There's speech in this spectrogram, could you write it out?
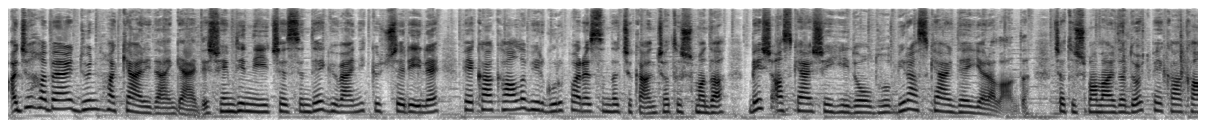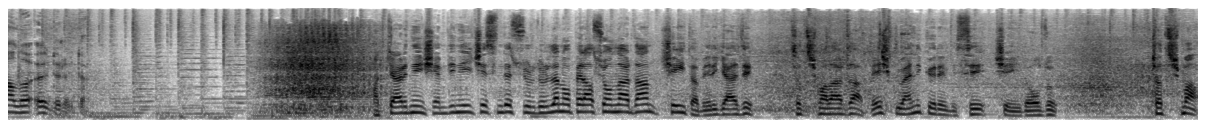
Acı haber dün Hakkari'den geldi. Şemdinli ilçesinde güvenlik güçleriyle PKK'lı bir grup arasında çıkan çatışmada 5 asker şehit olduğu bir asker de yaralandı. Çatışmalarda 4 PKK'lı öldürüldü. Hakkari'nin Şemdinli ilçesinde sürdürülen operasyonlardan şehit haberi geldi. Çatışmalarda 5 güvenlik görevlisi şehit oldu. Çatışma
